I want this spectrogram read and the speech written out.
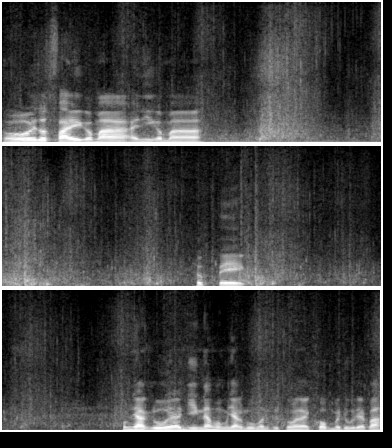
โอ้ย รถไฟก็มา ไอ้นี่ก็มา ฮึบเบรกผมอยากรู้จริงนะผมอยากรู้มันคือตัวอะไรก้มไปดูได้ปะ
